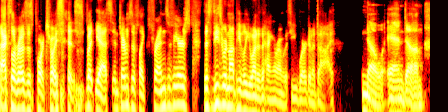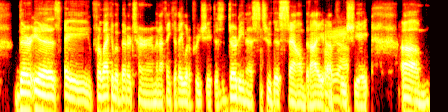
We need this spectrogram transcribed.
Axl Rose's poor choices. But yes, in terms of like friends of yours, this these were not people you wanted to hang around with. You were going to die. No, and um, there is a, for lack of a better term, and I think that they would appreciate this dirtiness to this sound that I oh, appreciate. Yeah. Um,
